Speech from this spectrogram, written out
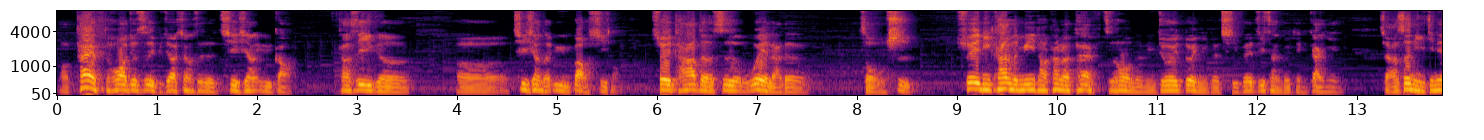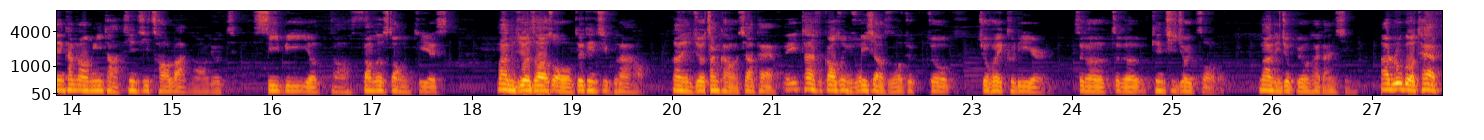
哦，TAF 的话就是比较像是气象预告，它是一个呃气象的预报系统，所以它的是未来的走势。所以你看了 Meta 看了 TAF 之后呢，你就会对你的起飞机场有点概念。假设你今天看到 Meta 天气超烂哦，有 CB 有呃 Thunderstorm TS，那你就知道说哦，这天气不太好，那你就参考一下 TAF。诶，TAF 告诉你说一小时后就就就会 clear，这个这个天气就会走了。那你就不用太担心。那如果 TAF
